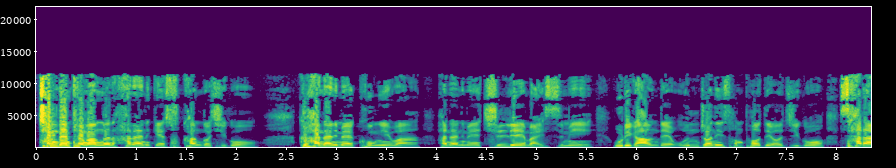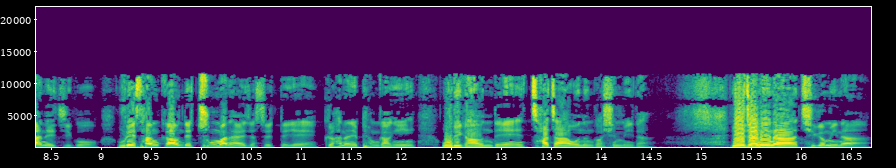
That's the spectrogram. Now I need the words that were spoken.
참된 평안은 하나님께 속한 것이고 그 하나님의 공의와 하나님의 진리의 말씀이 우리 가운데 온전히 선포되어지고 살아내지고 우리의 삶 가운데 충만하여졌을 때에 그 하나님의 평강이 우리 가운데 찾아오는 것입니다. 예전이나 지금이나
